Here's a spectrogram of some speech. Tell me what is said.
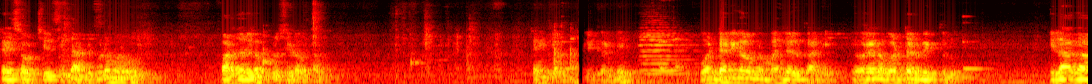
ట్రేస్ అవుట్ చేసి దాన్ని కూడా మనం ఫర్దర్గా ప్రొసీడ్ అవుతాము. థ్యాంక్ యూ అండి ఒంటరిగా ఉన్న మహిళలు కానీ ఎవరైనా ఒంటరి వ్యక్తులు ఇలాగా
